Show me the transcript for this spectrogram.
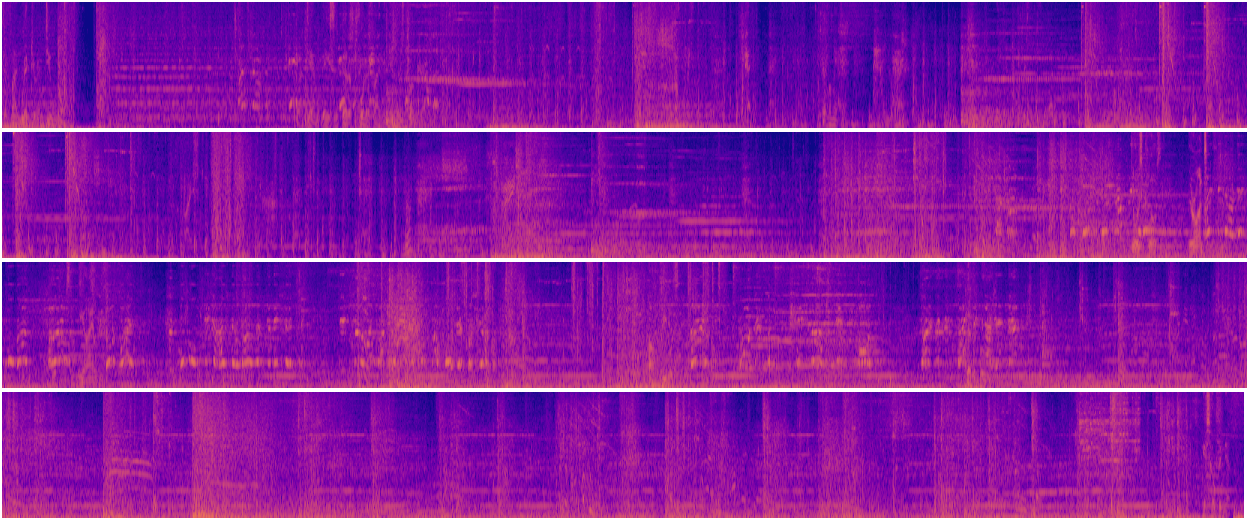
Have to find Richter and deal with him. Goddamn base is better fortified than Hitler's bunker. Moment. Einige door's closing. They're on to me. On the island. I'll beat us in. Battle. Better move. hoping that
